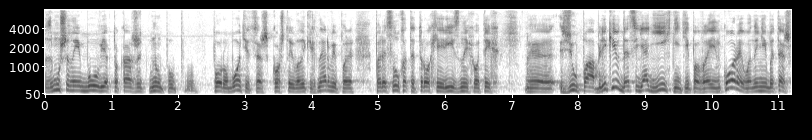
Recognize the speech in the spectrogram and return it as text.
змушений був, як то кажуть, ну по. По- роботі, це ж коштує великих нервів, пере- переслухати трохи різних отих е, зю-пабліків, де сидять їхні, типу, воєнкори, вони ніби теж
